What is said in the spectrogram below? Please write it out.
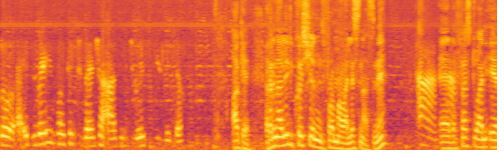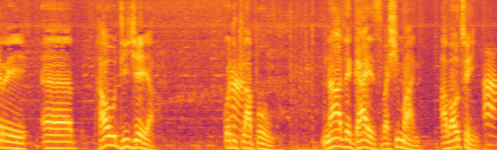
So uh, it's very important to venture out into music okay re na le di-questions from our listeners ne Ah, uh, the first one e re uh, how dj ya ko ditlapong na the guys bashimane a ba o tshwenye ah.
